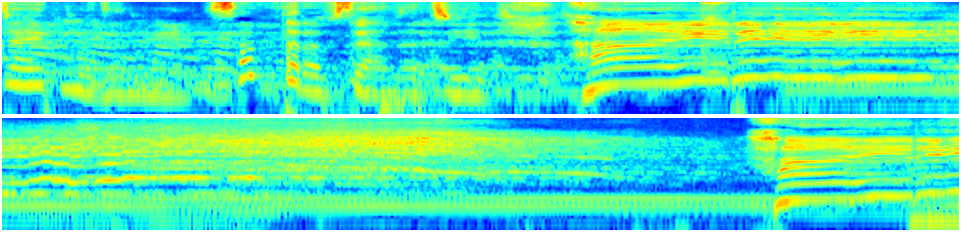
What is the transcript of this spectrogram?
जाए एक मदन में सब तरफ़ से आना चाहिए। हाय रे। हाय रे।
